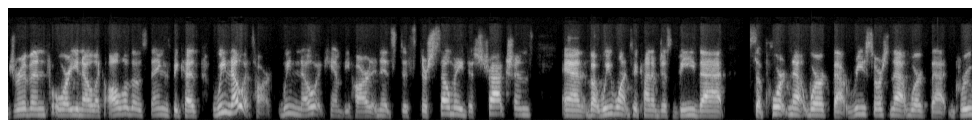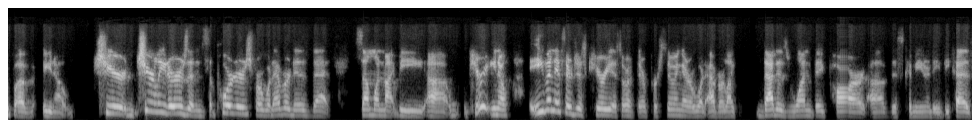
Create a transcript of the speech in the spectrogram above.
driven for, you know, like all of those things, because we know it's hard. We know it can be hard. And it's just, there's so many distractions. And, but we want to kind of just be that support network, that resource network, that group of, you know, cheer cheerleaders and supporters for whatever it is that someone might be uh, curious, you know, even if they're just curious or if they're pursuing it or whatever, like that is one big part of this community because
